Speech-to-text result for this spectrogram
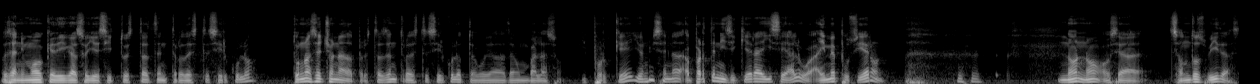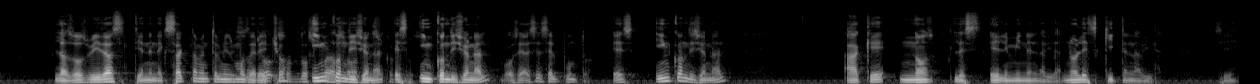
o sea, ni modo que digas, oye, si tú estás dentro de este círculo, tú no has hecho nada, pero estás dentro de este círculo, te voy a dar un balazo. ¿Y por qué? Yo no hice nada. Aparte, ni siquiera hice algo. Ahí me pusieron. no, no, o sea, son dos vidas. Las dos vidas tienen exactamente el mismo derecho. incondicional. Es incondicional. O sea, ese es el punto. Es incondicional a que no les eliminen la vida, no les quiten la vida. ¿sí?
